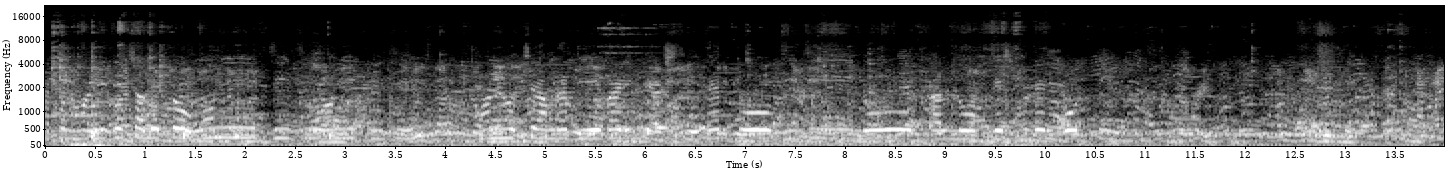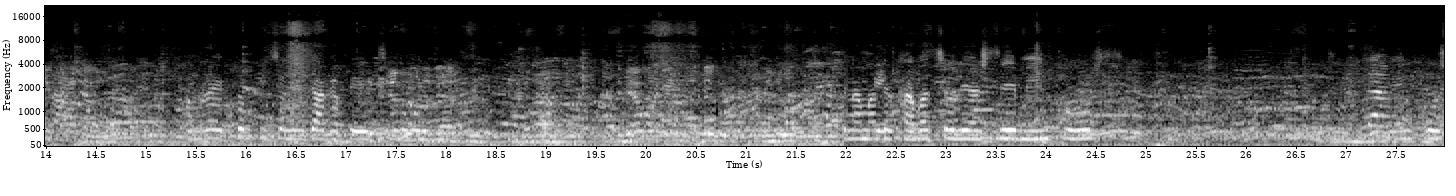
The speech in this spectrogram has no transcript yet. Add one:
এখন হলিডে চলে তো অনেক বিজি অনেক বিজি মনে হচ্ছে আমরা বিয়ে বাড়িতে আসছি। এত বিজি লোক আর লোক রেস্টুরেন্ট ভর্তি। জায়গা পেয়েছি। আমাদের খাবার চলে আসছে মেন কোর্স মেন কোর্স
